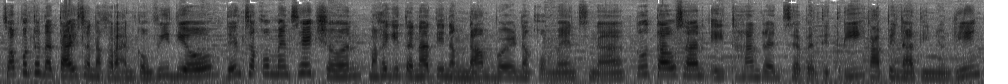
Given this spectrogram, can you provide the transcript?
So, punta na tayo sa nakaraan kong video. Then, sa comment section, makikita natin ang number ng comments na 2,873. Copy natin yung link.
